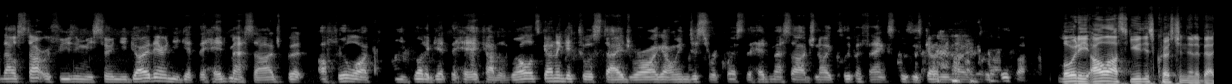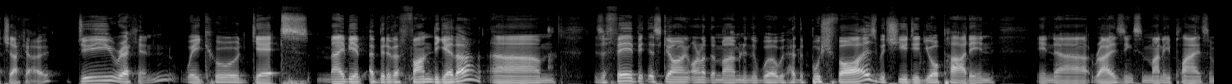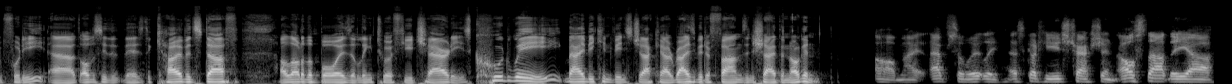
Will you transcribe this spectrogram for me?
they'll start refusing me soon. You go there and you get the head massage, but I feel like you've got to get the haircut as well. It's going to get to a stage where I go in just request the head massage, no clipper, thanks, because there's going to be no clipper. Lloydie, I'll ask you this question then about Jacko. Do you reckon we could get maybe a, a bit of a fund together? Um, there's a fair bit that's going on at the moment in the world. We've had the bushfires, which you did your part in in uh, raising some money, playing some footy. Uh, obviously, th- there's the COVID stuff. A lot of the boys are linked to a few charities. Could we maybe convince Jacko raise a bit of funds and shave the noggin? Oh mate, absolutely. That's got huge traction. I'll start the uh,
